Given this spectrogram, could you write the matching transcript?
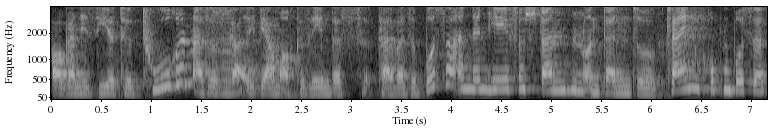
organisierte Touren. Also es, mhm. wir haben auch gesehen, dass teilweise Busse an den Häfen standen und dann so kleine Gruppenbusse,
